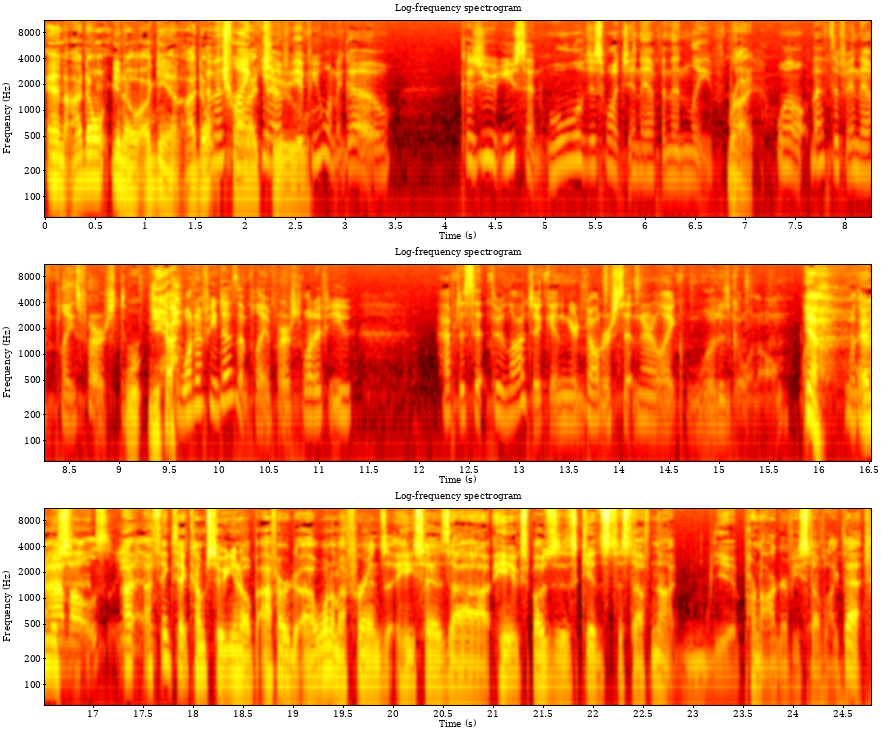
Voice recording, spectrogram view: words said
And I don't, you know, again, I don't try like, to. know, if, if you want to go, because you you said, well, we'll just watch NF and then leave. right. Well, that's if NF plays first. R- Yeah. What if he doesn't play first? What if you have to sit through logic and your daughter's sitting there like, what is going on? Like, Yeah, with her eyeballs. You know. I, I think that comes to you know I've heard uh, one of my friends he says uh, he exposes his kids to stuff not yeah, pornography stuff like that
